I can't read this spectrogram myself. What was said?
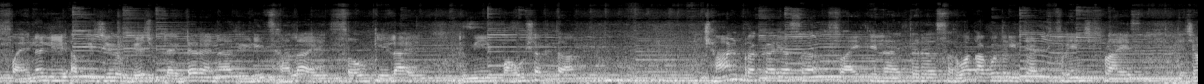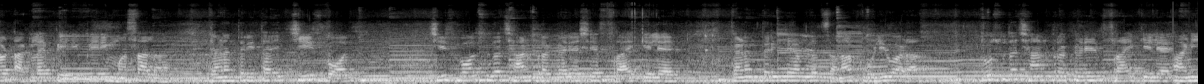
फायनली आपली जी व्हेज प्लॅटर आहे ना रेडी झाला आहे सर्व केला आहे. तुम्ही पाहू शकता छान प्रकारे असा फ्राय केला आहे. तर सर्वात अगोदर इथे आहेत फ्रेंच फ्राईज त्याच्यावर टाकला आहे पेरी पेरी मसाला. त्यानंतर इथं आहे चीज बॉल चीज बॉलसुद्धा छान प्रकारे असे फ्राय केले आहेत. त्यानंतर इथे आपला चणा कोळीवाडा तो सुद्धा छान प्रकारे फ्राय केले आहे आणि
